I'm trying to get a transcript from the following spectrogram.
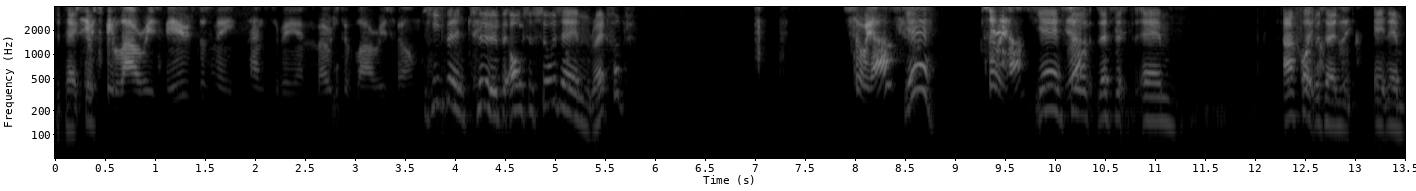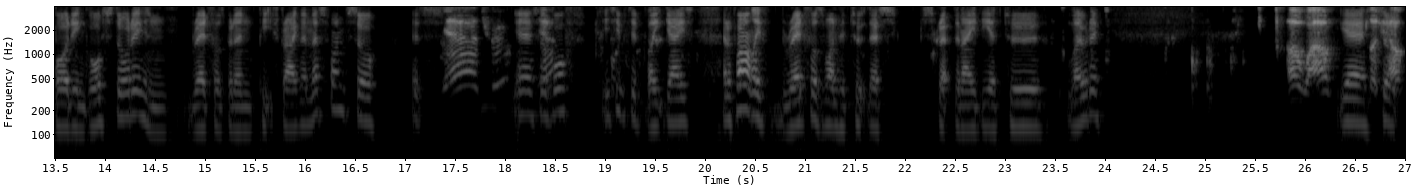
detective. Seems to be Lowery's views, doesn't he? Tends to be in most of Lowery's films. He's been in two, but also so is um, Redford. So he has. Yeah, So he has. yeah. So this um, Affleck was in actually. Ain't Them Body and Ghost Story, and Redford's been in Pete's Dragon in this one. So it's Yeah, true. Yeah, so Yeah. both he seems to like guys, and apparently Redford's one who took this script and idea to Lowery. Oh wow. Yeah, Bloody so, hell.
